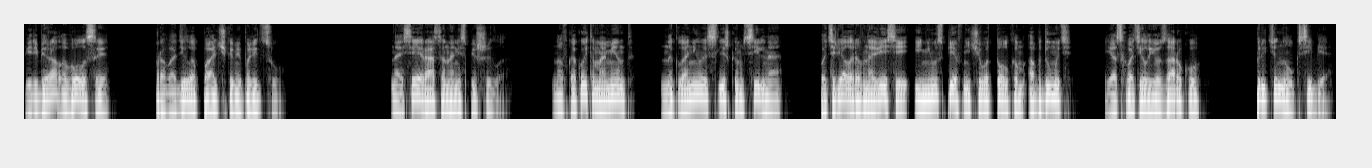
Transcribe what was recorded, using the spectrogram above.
перебирала волосы, проводила пальчиками по лицу. На сей раз она не спешила, но в какой-то момент наклонилась слишком сильно, потеряла равновесие и, не успев ничего толком обдумать, я схватил ее за руку, притянул к себе.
